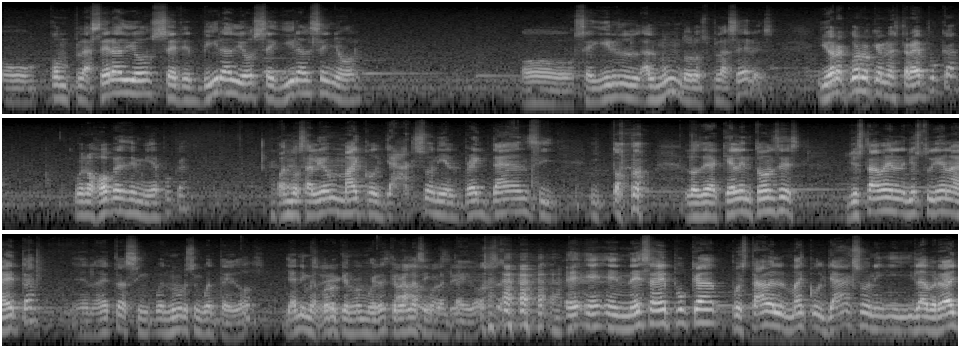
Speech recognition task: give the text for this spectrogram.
o complacer a Dios, servir a Dios, seguir al Señor o seguir al mundo, los placeres. Yo recuerdo que en nuestra época, bueno, jóvenes de mi época, cuando salió Michael Jackson y el breakdance y, y todo, lo de aquel entonces, yo estaba en, yo estudié en la ETA, en la ETA número 52, ya ni me acuerdo qué número es, creo que es la 52. Eh, eh, en, esa época, pues estaba el Michael Jackson y, la verdad,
